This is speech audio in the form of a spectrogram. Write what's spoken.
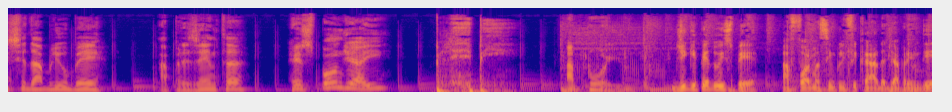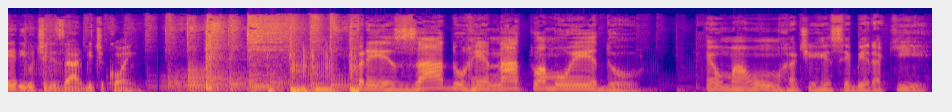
CWB apresenta Responde aí. Plebe. Apoio. DigP2P, a forma simplificada de aprender e utilizar Bitcoin. Prezado Renato Amoedo, é uma honra te receber aqui.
